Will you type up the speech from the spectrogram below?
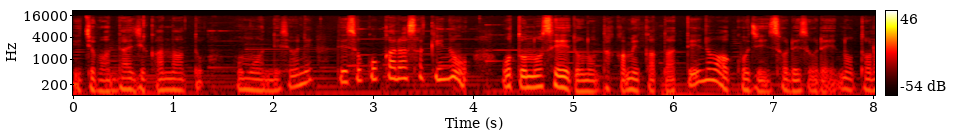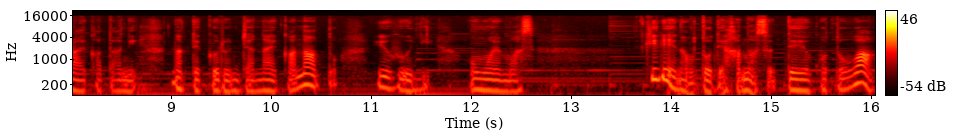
一番大事かなと思うんですよね。でそこから先の音の精度の高め方っていうのは個人それぞれの捉え方になってくるんじゃないかなというふうに思います。綺麗な音で話すっていうことは、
